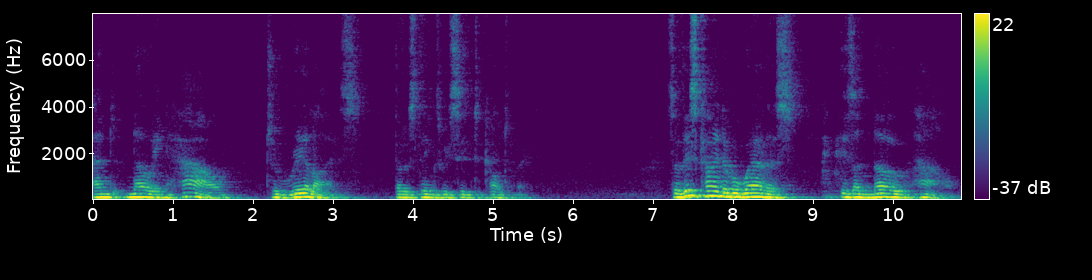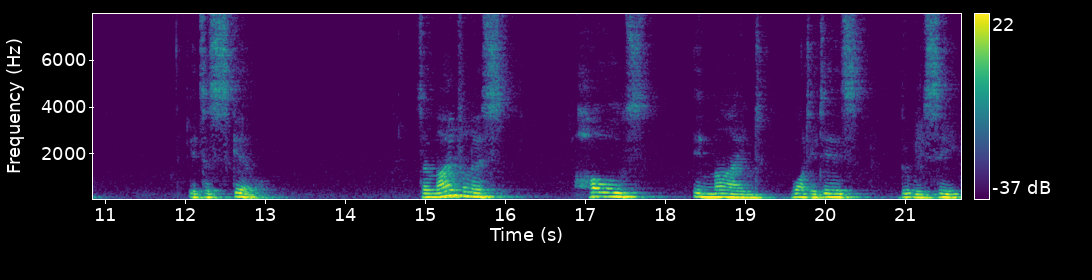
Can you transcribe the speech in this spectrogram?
and knowing how to realize those things we seek to cultivate. So, this kind of awareness is a know how, it's a skill. So, mindfulness holds in mind what it is that we seek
